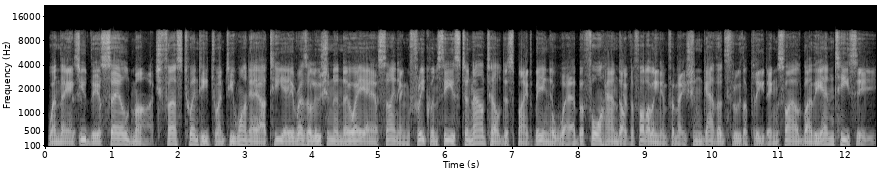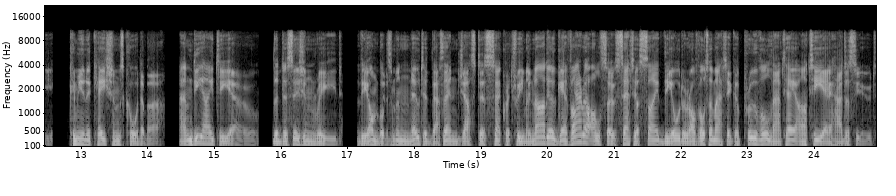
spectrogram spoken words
when they issued the assailed March 1, 2021 ARTA resolution and OAA assigning frequencies to Nowtel despite being aware beforehand of the following information gathered through the pleadings filed by the NTC. Communications Cordoba, and DITO. The decision read, the Ombudsman noted that then Justice Secretary Menardo Guevarra also set aside the order of automatic approval that ARTA had issued.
